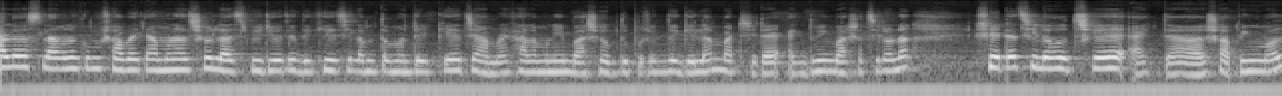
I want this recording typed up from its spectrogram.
হ্যালো, আসসালাম আলাইকুম। সবাই কেমন আছো? লাস্ট ভিডিওতে দেখিয়েছিলাম তোমাদেরকে যে আমরা খালামনি বাসা অবধি পর্যন্ত গেলাম বাট সেটা একদমই বাসা ছিল না। সেটা ছিল হচ্ছে একটা শপিং মল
